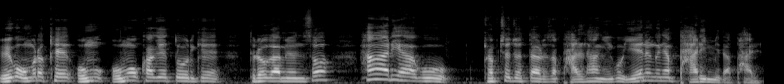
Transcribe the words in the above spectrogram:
여기가 오목하게 오목하게 또 이렇게 들어가면서 항아리하고 겹쳐졌다 그래서 발항이고 얘는 그냥 발입니다. 발.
